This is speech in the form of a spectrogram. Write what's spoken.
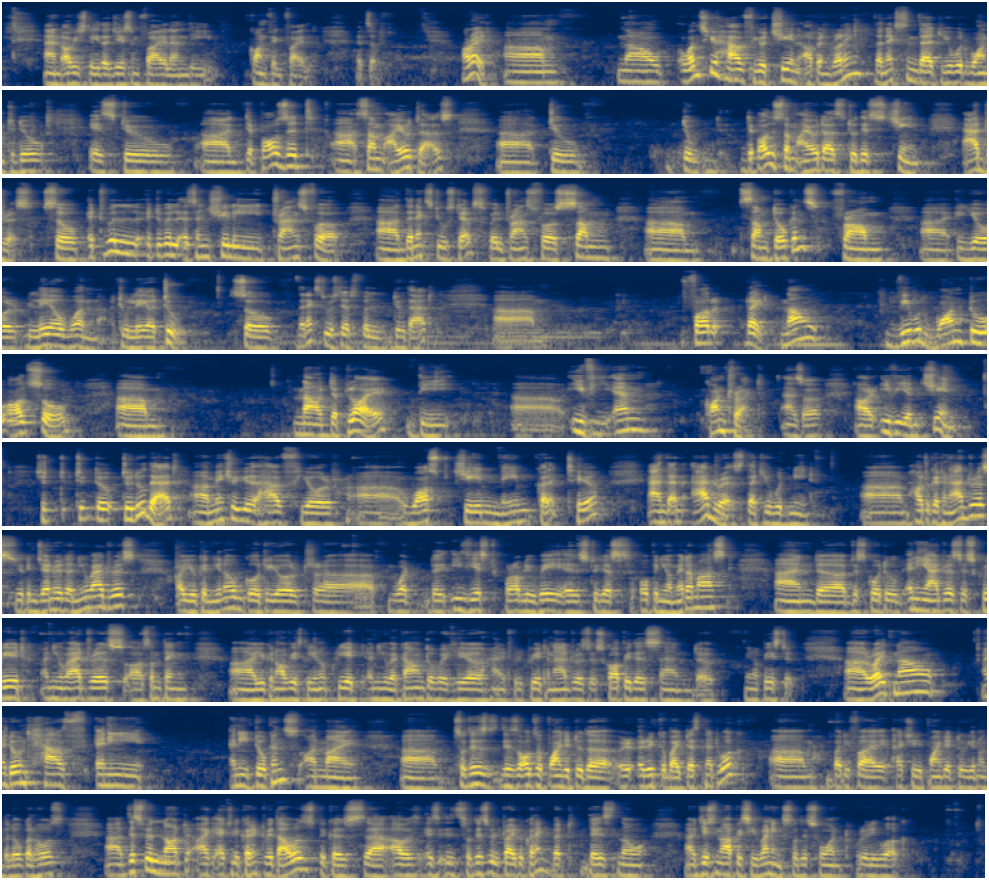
and obviously the json file and the config file itself. All right um, now once you have your chain up and running the next thing that you would want to do is to uh, deposit uh, some iotas uh, to to deposit some iotas to this chain address. So it will it will essentially transfer uh, the next two steps will transfer some um, some tokens from uh, your layer one to layer two. So the next two steps will do that. Um, for right now we would want to also um, now deploy the uh, EVM contract as a our EVM chain. To, to, to, do that, uh, make sure you have your uh, WASP chain name correct here and an address that you would need. Um, how to get an address, you can generate a new address or you can, you know, go to your, uh, what the easiest probably way is to just open your MetaMask and uh, just go to any address, just create a new address or something. Uh, you can obviously, you know, create a new account over here and it will create an address, just copy this and uh, you know paste it. Uh, right now I don't have any any tokens on my um, so this is this is also pointed to the Rinkeby test network. Um, but if I actually point it to you know the local host uh, this will not actually connect with ours because uh, ours is, is, so this will try to connect but there's no uh, JSON RPC running so this won't really work.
